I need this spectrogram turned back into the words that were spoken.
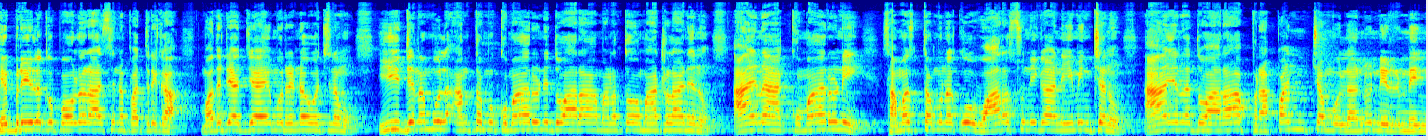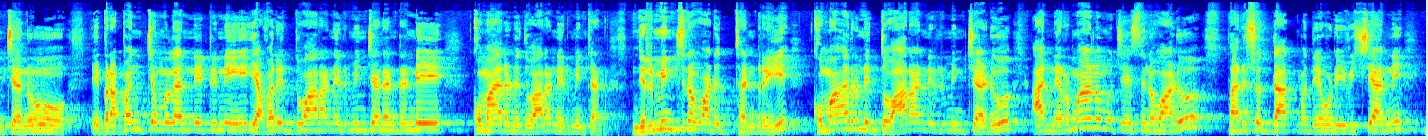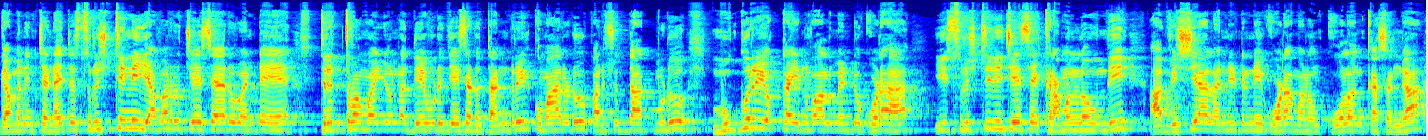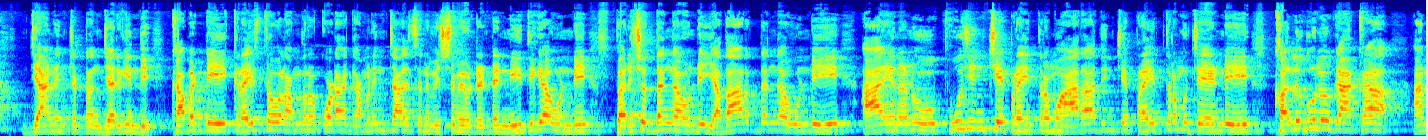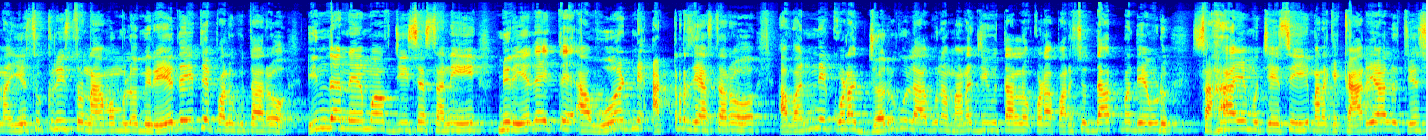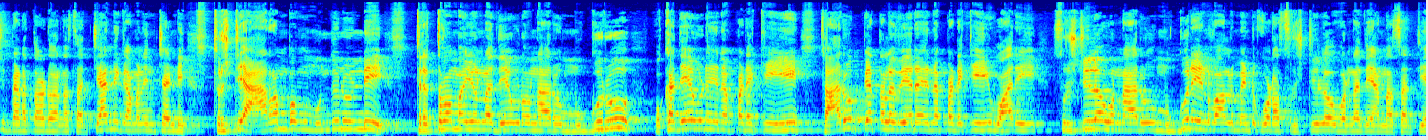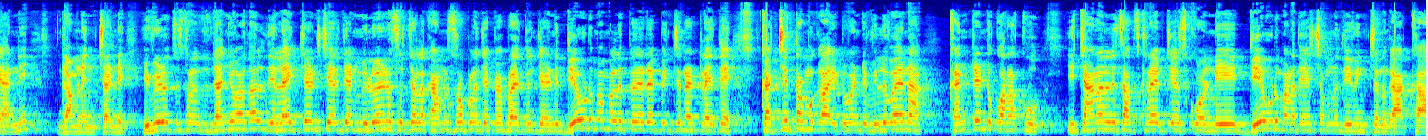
హెబ్రీలకు పౌలు రాసిన పత్రిక మొదటి అధ్యాయము రెండవ వచనము. ఈ దినముల అంతము కుమారుని ద్వారా మనతో మాట్లాడాను. ఆయన ఆ కుమారుని సమస్తమునకు వారసునిగా నియమించను. ఆయన ద్వారా ప్రపంచములను నిర్మించను. ఈ ప్రపంచములన్నిటినీ ఎవరి ద్వారా నిర్మించాడంటండి? కుమారుడి ద్వారా నిర్మించాడు. నిర్మించిన వాడు తండ్రి కుమారుని ద్వారా నిర్మించాడు. ఆ నిర్మాణము చేసిన వాడు పరిశుద్ధాత్మ దేవుడు. ఈ విషయాన్ని గమనించండి. అయితే సృష్టిని ఎవరు చేసి చేశారు అంటే త్రిత్వమై ఉన్న దేవుడు చేశాడు. తండ్రి కుమారుడు పరిశుద్ధాత్ముడు ముగ్గురు యొక్క ఇన్వాల్వ్మెంట్ కూడా ఈ సృష్టిని చేసే క్రమంలో ఉంది. ఆ విషయాలన్నిటినీ కూడా మనం కూలంకషంగా ధ్యానించటం జరిగింది. కాబట్టి క్రైస్తవులందరూ కూడా గమనించాల్సిన విషయం ఏమిటంటే నీతిగా ఉండి పరిశుద్ధంగా ఉండి యథార్థంగా ఉండి ఆయనను పూజించే ప్రయత్నము ఆరాధించే ప్రయత్నము చేయండి. కలుగునుగాక. అన్న యేసుక్రీస్తు నామములో మీరు ఏదైతే పలుకుతారో in the name of Jesus అని మీరు ఏదైతే ఆ వర్డ్ని అట్టర్ చేస్తారో అవన్నీ కూడా జరుగులాగున మన జీవితాల్లో కూడా పరిశుద్ధాత్మ దేవుడు సహాయము చేసి మనకి కార్యాలు చేసి పెడతాడు అన్న సత్యాన్ని గమనించండి. సృష్టి ఆరంభము ముందు నుండి త్రిత్వమై ఉన్న దేవుడు ఉన్నారు. ముగ్గురు ఒక దేవుడైనప్పటికీ సారూప్యతలు వేరైనప్పటికీ వారి సృష్టిలో ఉన్నారు. ముగ్గురు ఇన్వాల్వ్మెంట్ కూడా సృష్టిలో ఉన్నది అన్న సత్యాన్ని గమనించండి. ఈ వీడియో చూస్తున్నందుకు ధన్యవాదాలు. దీన్ని లైక్ చేయండి షేర్ చేయండి. విలువైన సూచనలు కామెంట్స్ రూపంలో చెప్పే ప్రయత్నం చేయండి. దేవుడు మిమ్మల్ని ప్రేరేపించినట్లయితే ఖచ్చితంగా ఇటువంటి విలువైన కంటెంట్ కొరకు ఈ ఛానల్ని సబ్స్క్రైబ్ చేసుకోండి. దేవుడు మన దేశంను దీవించునుగాక.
